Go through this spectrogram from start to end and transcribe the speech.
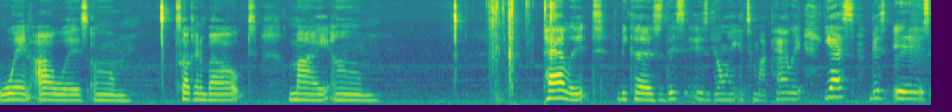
when I was um talking about my um palette because this is going into my palette yes this is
